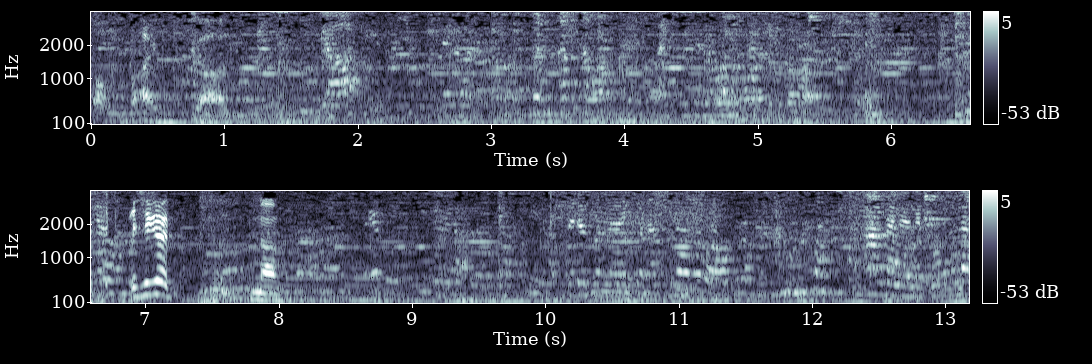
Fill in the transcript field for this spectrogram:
Oh my god. Is it good? No. Pero con la decoración. Ándale, le pongo la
